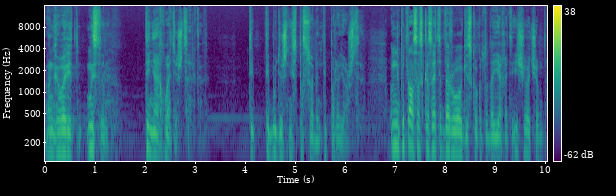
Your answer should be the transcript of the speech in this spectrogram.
Он говорит, мысль, ты не охватишь церковь. Ты, ты будешь не способен, ты порвешься. Он мне пытался сказать о дороге, сколько туда ехать, еще о чем-то.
